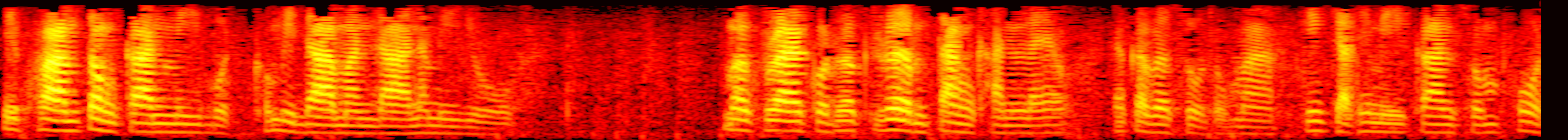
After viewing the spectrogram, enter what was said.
ที่ความต้องการมีบุตรเขาบิดามารดานะมีอยู่ เมื่อปรากฏว่าเริ่มตั้งคันแล้ว แล้วก็ประสูติออกมา จึงจัดให้มีการสมโพธ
